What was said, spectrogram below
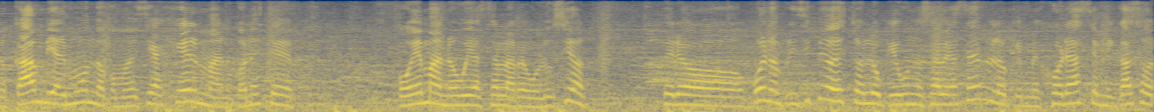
No cambia el mundo, como decía Hellman, con este poema no voy a hacer la revolución. Pero bueno, en principio esto es lo que uno sabe hacer, lo que mejor hace, en mi caso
